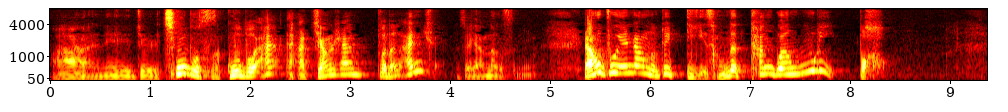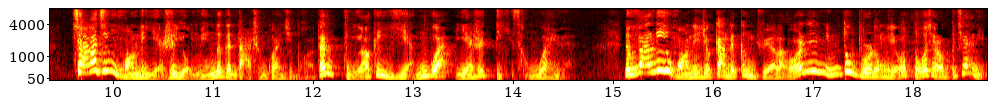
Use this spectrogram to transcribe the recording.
啊，那就是亲不死，孤不安啊，江山不能安全，所以要弄死你们。然后朱元璋呢，对底层的贪官污吏不好。嘉靖皇帝也是有名的跟大臣关系不好，但主要跟言官，也是底层官员。那万历皇帝就干得更绝了，我说你们都不是东西，我躲起来不见你们，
